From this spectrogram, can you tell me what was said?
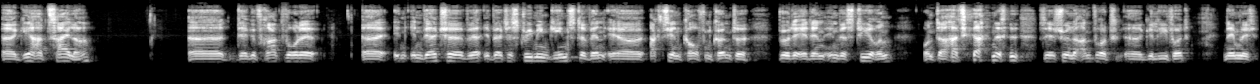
äh, Gerhard Zeiler, äh, der gefragt wurde, äh, in, in welche, wel- welche Streaming-Dienste, wenn er Aktien kaufen könnte, würde er denn investieren? Und da hat er eine sehr schöne Antwort äh, geliefert, nämlich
